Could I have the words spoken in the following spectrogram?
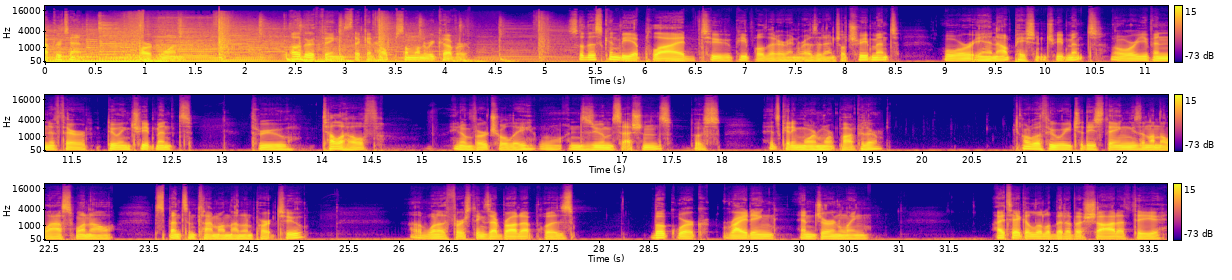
Chapter 10, Part 1 Other things that can help someone recover. So, this can be applied to people that are in residential treatment or in outpatient treatment, or even if they're doing treatment through telehealth, you know, virtually on Zoom sessions. Those, it's getting more and more popular. I'll go through each of these things, and on the last one, I'll spend some time on that on part two. Uh, one of the first things I brought up was book work, writing, and journaling. I take a little bit of a shot at the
